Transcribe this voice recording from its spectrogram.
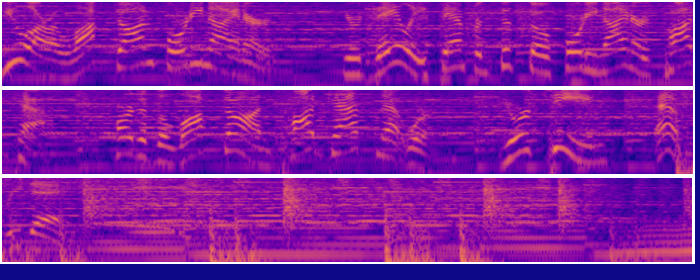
You are Locked On 49ers, your daily San Francisco 49ers podcast, part of the Locked On Podcast Network. Your team every day.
